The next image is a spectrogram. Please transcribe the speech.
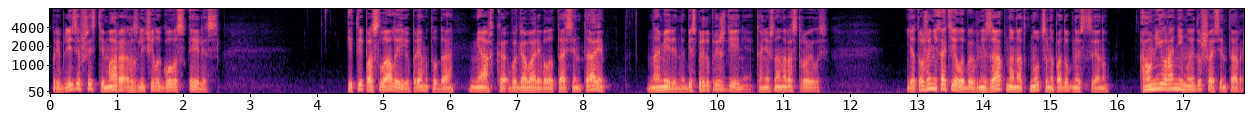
Приблизившись, Тимара различила голос Элис. «И ты послала ее прямо туда», — мягко выговаривала та Синтаре, намеренно, без предупреждения. Конечно, она расстроилась. Я тоже не хотела бы внезапно наткнуться на подобную сцену. А у нее ранимая душа, Синтара.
